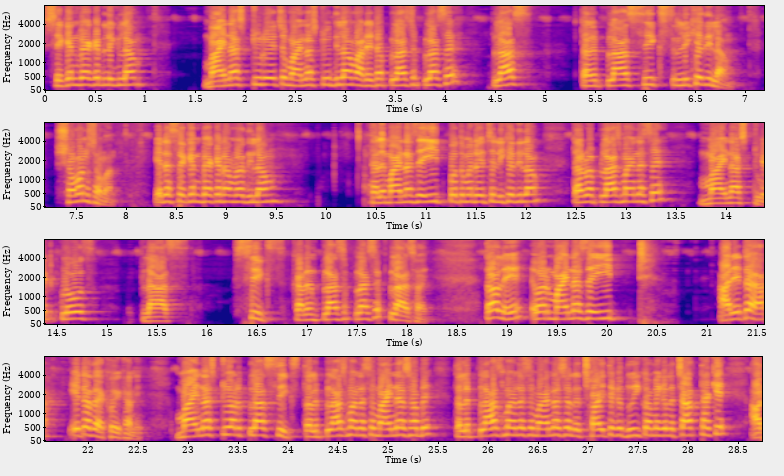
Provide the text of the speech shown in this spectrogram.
সেকেন্ড ব্র্যাকেট লিখলাম। মাইনাস টু রয়েছে মাইনাস টু দিলাম, আর এটা প্লাসে প্লাসে প্লাস তাহলে প্লাস সিক্স লিখে দিলাম। সমান সমান। এটা সেকেন্ড ব্র্যাকেট আমরা দিলাম। তাহলে মাইনাস এইট প্রথমে রয়েছে, লিখে দিলাম। তারপর প্লাস মাইনাসে minus two close plus six কারণ প্লাস প্লাসে প্লাস হয়। তাহলে এবার মাইনাস এইট আর এটা এটা দেখো এখানে। মাইনাস টু আর প্লাস সিক্স, তাহলে প্লাস মাইনাসে মাইনাস হবে, তাহলে প্লাস মাইনাসে মাইনাস হলে ছয় থেকে দুই কমে গেলে চার থাকে, আর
